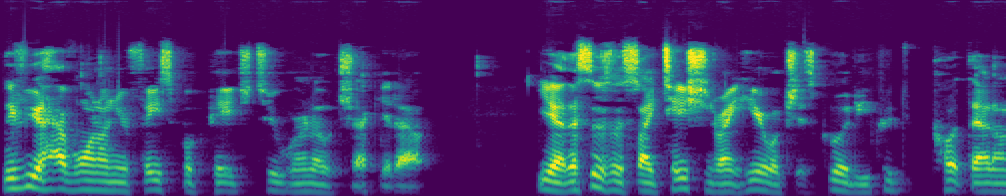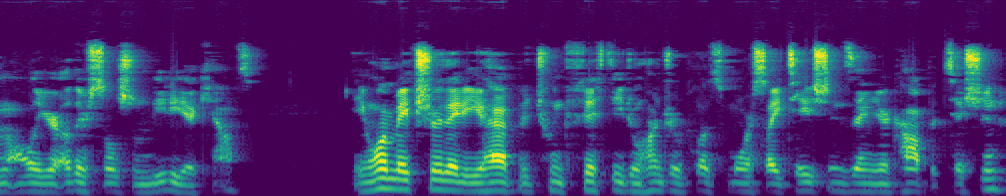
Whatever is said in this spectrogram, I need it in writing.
Believe you have one on your Facebook page too. We're to check it out. Yeah, this is a citation right here, which is good. You could put that on all your other social media accounts. You want to make sure that you have between 50 to 100 plus more citations than your competition.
